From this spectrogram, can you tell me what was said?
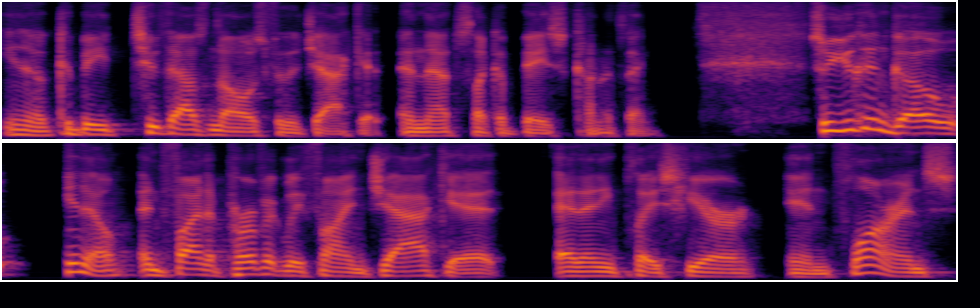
You know, it could be $2,000 for the jacket. And that's like a base kind of thing. So you can go, you know, and find a perfectly fine jacket at any place here in Florence.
